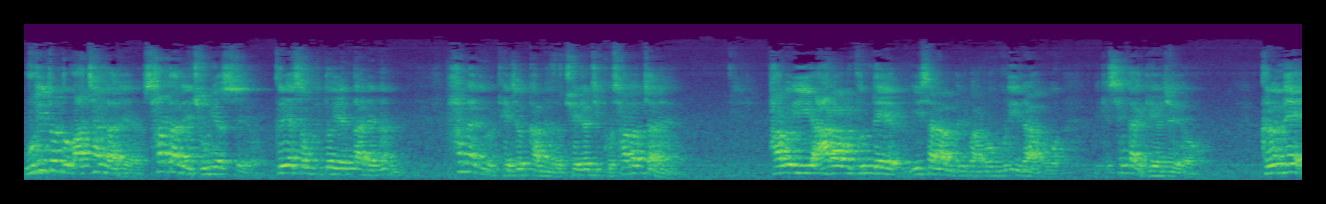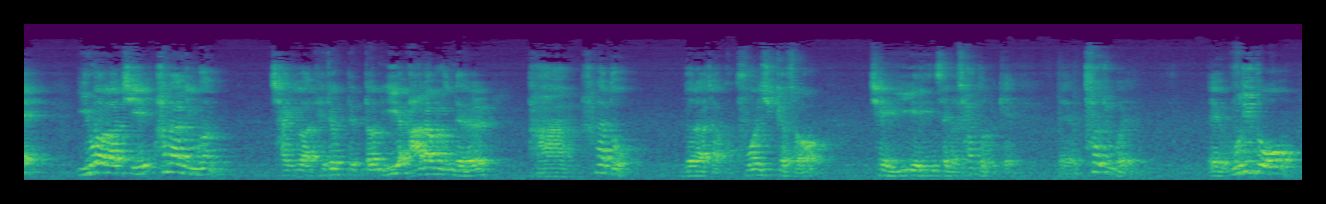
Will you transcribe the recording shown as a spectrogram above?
우리들도 마찬가지예요. 사단의 종이었어요. 그래서 우리도 옛날에는 하나님을 대적하면서 죄를 짓고 살았잖아요. 바로 이 아람 군대 이 사람들이 바로 우리라고 이렇게 생각이 되어져요. 그런데 이와 같이 하나님은 자기와 대적됐던 이 아람 군대를 다 하나도 멸하지 않고 구원시켜서 제2의 인생을 살도록 이렇게 예, 풀어준 거예요. 예, 우리도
